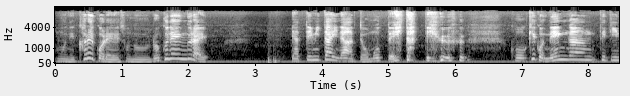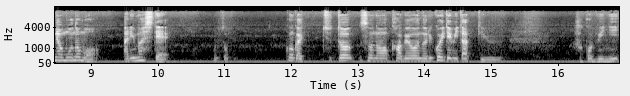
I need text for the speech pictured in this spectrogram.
もうね、かれこれ、その、6年ぐらいやってみたいなって思っていたっていう、こう、結構念願的なものもありまして、今回、ちょっとその壁を乗り越えてみたっていう、運びに、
